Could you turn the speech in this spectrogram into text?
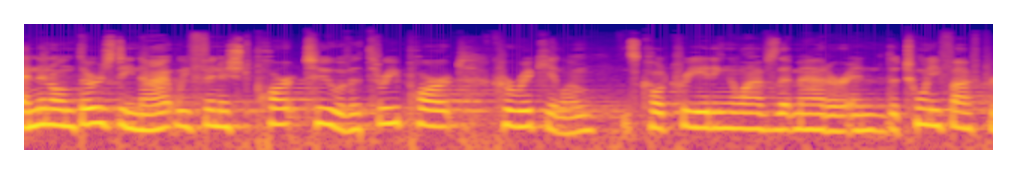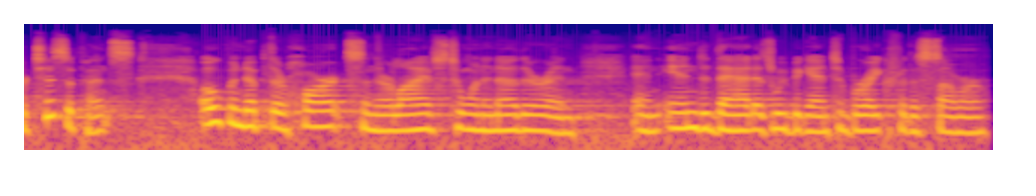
And then on Thursday night, we finished part two of a three part curriculum. It's called Creating Lives That Matter. And the 25 participants opened up their hearts and their lives to one another and, and ended that as we began to break for the summer.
